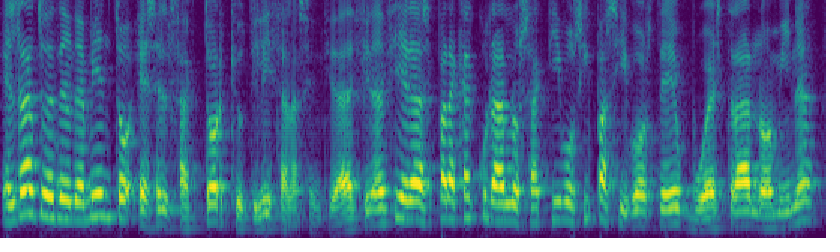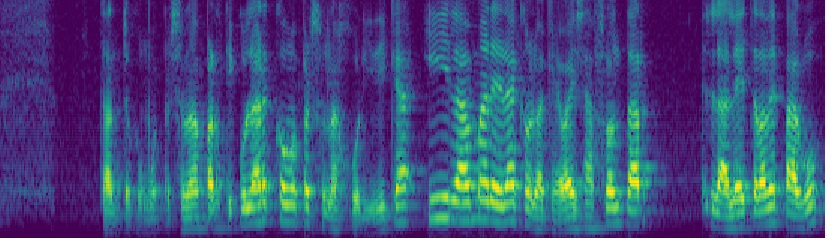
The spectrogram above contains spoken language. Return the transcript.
El ratio de endeudamiento es el factor que utilizan las entidades financieras para calcular los activos y pasivos de vuestra nómina, tanto como persona particular como persona jurídica, y la manera con la que vais a afrontar la letra de pago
